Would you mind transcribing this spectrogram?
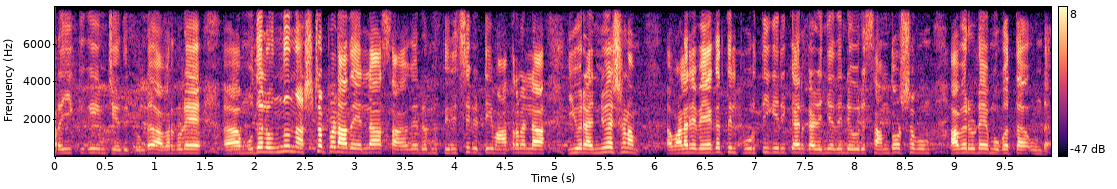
അറിയിക്കുകയും ചെയ്തിട്ടുണ്ട്. അവരുടെ മുതലൊന്നും നഷ്ടപ്പെടാതെ എല്ലാ സഹകരണവും തിരിച്ചു കിട്ടി. മാത്രമല്ല ഈ ഒരു അന്വേഷണം വളരെ വേഗത്തിൽ പൂർത്തീകരിക്കാൻ കഴിഞ്ഞതിന്റെ ഒരു സന്തോഷവും അവരുടെ മുഖത്ത് ഉണ്ട്.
